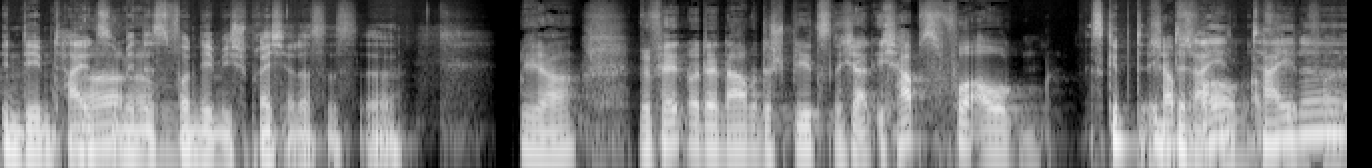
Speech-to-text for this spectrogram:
In dem Teil ja, zumindest, ähm, von dem ich spreche. Das ist äh, ja, mir fällt nur der Name des Spiels nicht ein. Ich hab's vor Augen. Es gibt drei Augen, Teile,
